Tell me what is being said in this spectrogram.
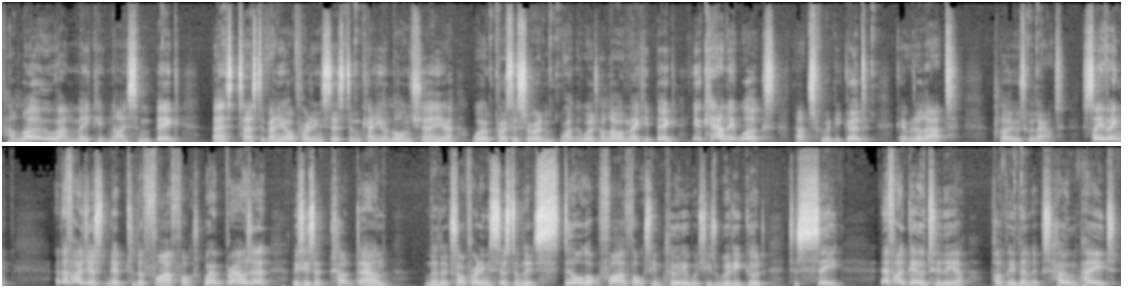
hello and make it nice and big. Best test of any operating system. Can you launch a uh, word processor and write the word hello and make it big? You can, it works. That's really good. Get rid of that. Close without saving. And if I just nip to the Firefox web browser, this is a cut down Linux operating system, but it's still got Firefox included, which is really good to see. And if I go to the uh, Puppy Linux homepage,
